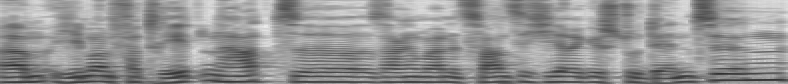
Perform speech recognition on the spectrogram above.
ähm, jemand vertreten hat, äh, sagen wir mal eine 20-jährige Studentin,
